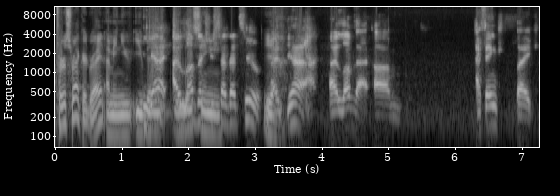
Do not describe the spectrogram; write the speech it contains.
First record, right? I mean, you you've been yeah, I love that you said that too. Yeah. I, yeah, I, I love that. Um, I think like,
